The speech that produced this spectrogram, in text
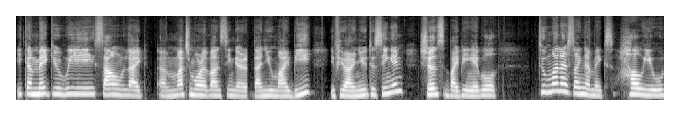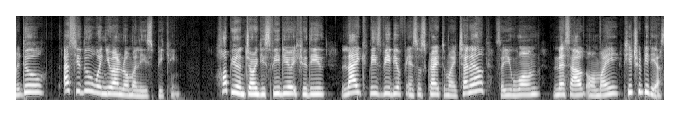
It can make you really sound like a much more advanced singer than you might be if you are new to singing, just by being able to manage dynamics how you will do, as you do when you are normally speaking. Hope you enjoyed this video. If you did, like this video and subscribe to my channel so you won't miss out on my future videos.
